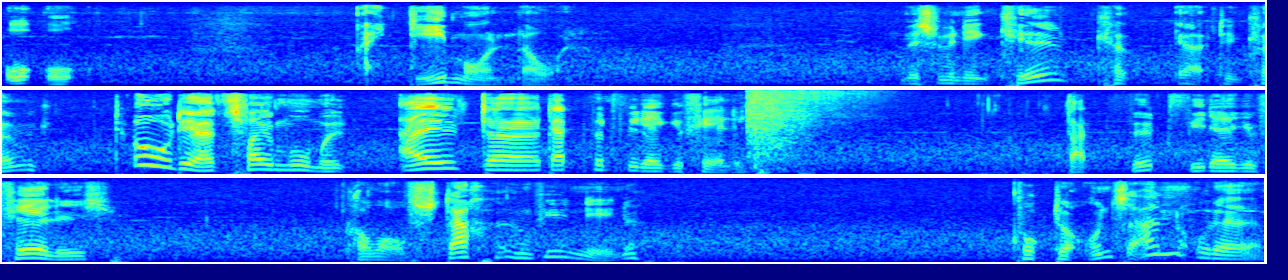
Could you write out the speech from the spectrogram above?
Oh oh. Ein Dämon lauern. Müssen wir den killen? Ja, den können wir... Oh, der hat zwei Murmeln. Alter, das wird wieder gefährlich. Das wird wieder gefährlich. Kommen wir aufs Dach irgendwie? Nee, ne? Guckt er uns an oder?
